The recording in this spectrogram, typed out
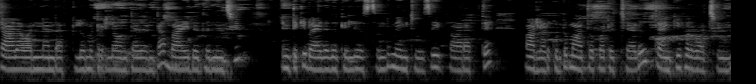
చాలా వన్ అండ్ హాఫ్ కిలోమీటర్లో ఉంటుందంట బావి దగ్గర నుంచి. ఇంటికి బావి దగ్గరికి వెళ్ళి వస్తుంటే మేము చూసి కార్ ఆపితే మాట్లాడుకుంటూ మాతో పాటు వచ్చాడు. Thank you for watching.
